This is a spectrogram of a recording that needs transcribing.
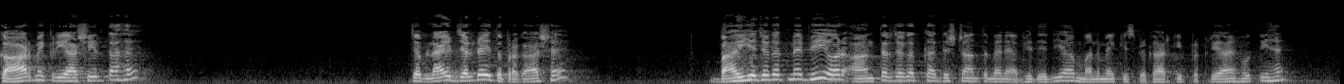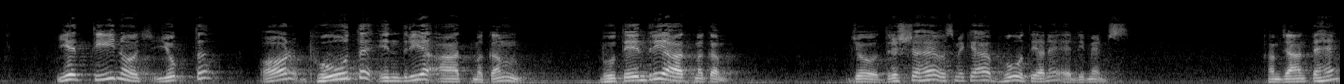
कार में क्रियाशीलता है। जब लाइट जल रही तो प्रकाश है। बाह्य जगत में भी और आंतर जगत का दृष्टांत मैंने अभी दे दिया। मन में किस प्रकार की प्रक्रियाएँ होती हैं ये तीनों युक्त और भूत इंद्रिय आत्मकम, भूतेंद्रिय आत्मकम। जो दृश्य है, उसमें क्या है? भूत, यानी एलिमेंट्स। हम जानते हैं,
